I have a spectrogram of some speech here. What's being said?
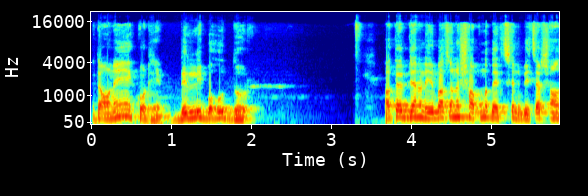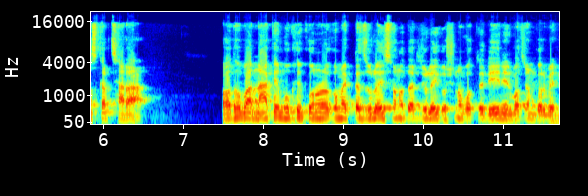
এটা অনেক কঠিন। দিল্লি বহুত দূর। অতএব যেন নির্বাচনের স্বপ্ন দেখছেন বিচার সংস্কার ছাড়া, অথবা নাকে মুখে কোন রকম একটা জুলাই সনদার জুলাই ঘোষণাপত্রে দিয়ে নির্বাচন করবেন,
